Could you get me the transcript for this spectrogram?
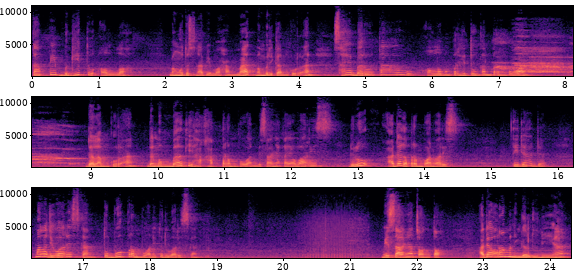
Tapi begitu Allah mengutus Nabi Muhammad memberikan Quran saya baru tahu Allah memperhitungkan perempuan dalam Quran dan membagi hak-hak perempuan. Misalnya kayak waris. Dulu ada gak perempuan waris? Tidak ada malah diwariskan. Tubuh perempuan itu diwariskan. Misalnya contoh ada orang meninggal dunia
